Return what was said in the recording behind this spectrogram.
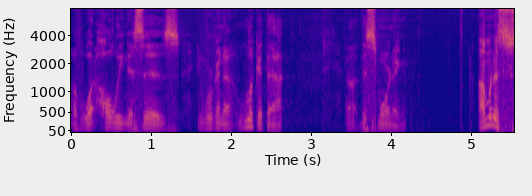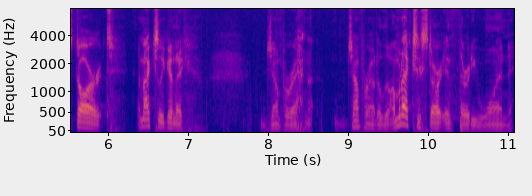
of what holiness is. And we're going to look at that uh, this morning. I'm going to start, I'm actually going to jump around, jump around a little. I'm going to actually start in 31.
